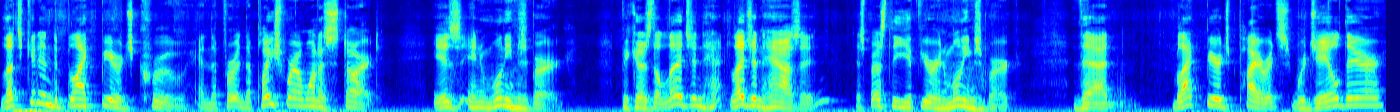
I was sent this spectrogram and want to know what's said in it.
Let's get into Blackbeard's crew, and the the place where I want to start is in Williamsburg, because the legend ha- legend has it, especially if you're in Williamsburg, that Blackbeard's pirates were jailed there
